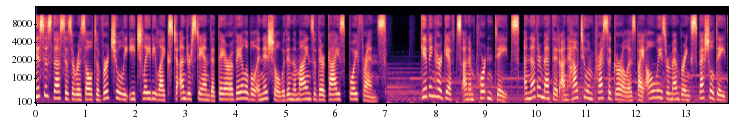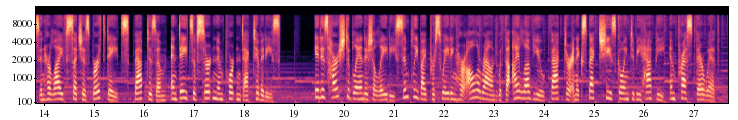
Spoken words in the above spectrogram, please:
This is thus as a result of virtually each lady likes to understand that they are available initial within the minds of their guys, boyfriends. Giving her gifts on important dates. Another method on how to impress a girl is by always remembering special dates in her life such as birth dates, baptism, and dates of certain important activities. It is harsh to blandish a lady simply by persuading her all around with the I love you factor and expect she's going to be happy, impressed therewith.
